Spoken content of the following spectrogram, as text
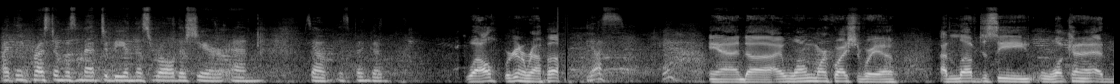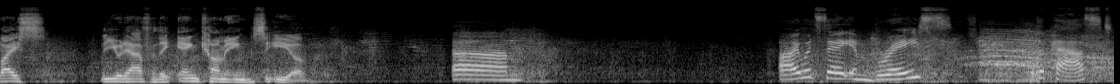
I think Preston was meant to be in this role this year, and so it's been good. Well, we're going to wrap up. Yes. Good. And uh, I have one more question for you. I'd love to see what kind of advice that you would have for the incoming CEO. I would say embrace the past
